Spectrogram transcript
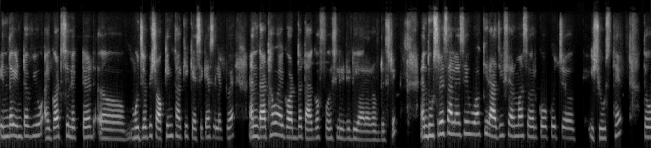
in the interview I got selected मुझे भी शॉकिंग था कि कैसे क्या सिलेक्ट हुआ and that how I got the tag of first lady D R R of district and दूसरे साल ऐसे हुआ कि राजीव शर्मा सर को कुछ इश्यूज़ थे। तो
